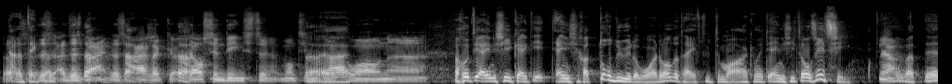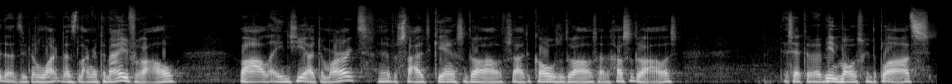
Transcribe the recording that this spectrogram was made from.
Dat, Ja, dat tikt dus, dat is, bij- dat is eigenlijk zelfs in diensten, want je moet ook gewoon... eh, Maar goed, die energie, kijk, die energie gaat toch duurder worden, want dat heeft natuurlijk te maken met de energietransitie. Ja. Wat, dat, is een lang, dat is een lange termijn verhaal. We halen energie uit de markt. We sluiten kerncentrales, we sluiten koolcentrales, we sluiten gascentrales. Dan zetten we windmolens in de plaats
